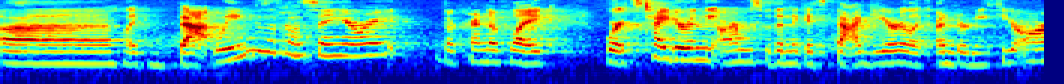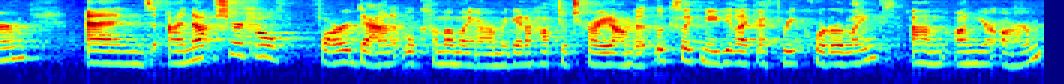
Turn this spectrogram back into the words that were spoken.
uh, like bat wings if I'm saying it right. They're kind of like where it's tighter in the arms but then it gets baggier like underneath your arm and I'm not sure how far down it will come on my arm. Again, I'll have to try it on, but it looks like maybe like a three quarter length um, on your arm.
